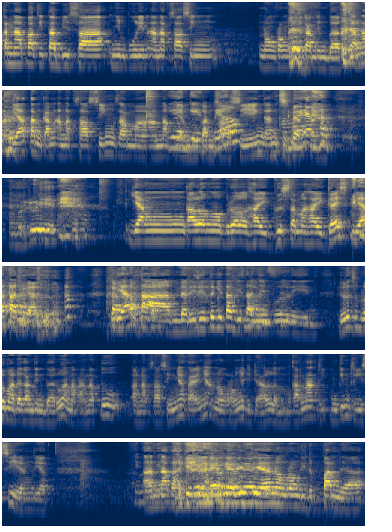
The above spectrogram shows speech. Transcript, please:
kenapa kita bisa nyimpulin anak sasing nongkrong di kantin baru? Karena kelihatan kan anak sasing sama anak Iya, yang bukan sasing kan? Kelihatan. yang- Yang berduit. yang kalau ngobrol high gus sama high guys kelihatan kan? Kelihatan. Dari situ kita bisa nyimpulin dulu sebelum ada kantin baru anak-anak tuh anak sasingnya kayaknya nongkrongnya di dalam. Karena ri- mungkin risih yang lihat anak lagi gembel itu ya nongkrong di depan ya.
